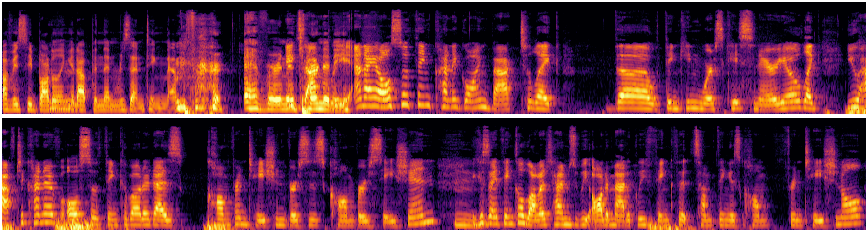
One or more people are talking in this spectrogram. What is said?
obviously bottling it up and then resenting them forever and eternity. And I also think kind of going back to like the thinking worst case scenario, like you have to kind of also think about it as confrontation versus conversation Mm. because I think a lot of times we automatically think that something is confrontational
